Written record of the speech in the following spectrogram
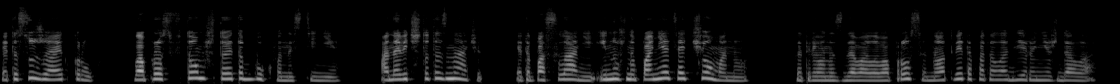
Это сужает круг. Вопрос в том, что это буква на стене. Она ведь что-то значит. Это послание, и нужно понять, о чем оно. Катриона задавала вопросы, но ответов от Аладдира не ждала.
